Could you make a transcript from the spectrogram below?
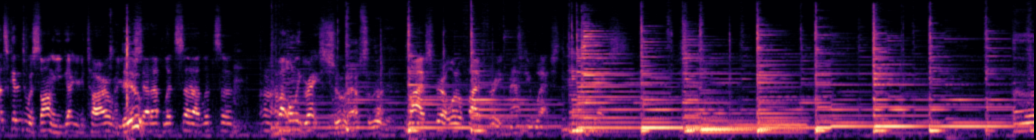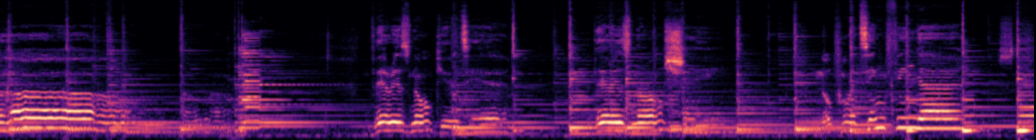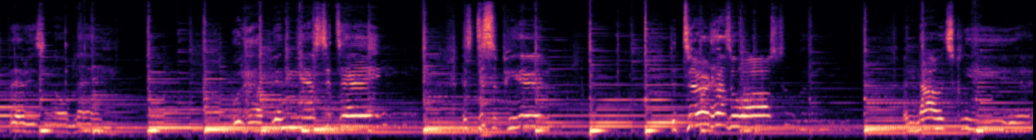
let's get into a song. You got your guitar, I you're do. set up. Let's uh, let's uh, I don't know, how about Only Grace? Sure, absolutely. Live Spirit 105.3, Matthew West. Grace. There is no guilt here, there is no shame, no pointing fingers, there is no blame. What happened yesterday has disappeared, the dirt has washed away, and now it's clear.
